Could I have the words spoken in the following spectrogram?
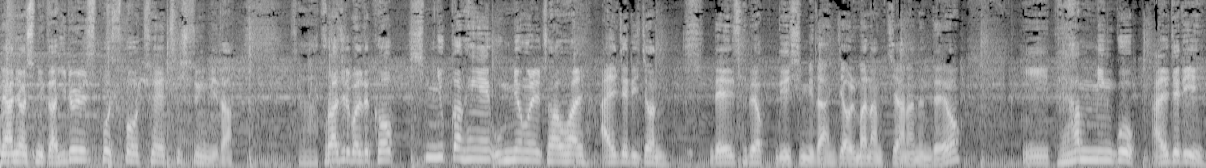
네 안녕하십니까. 일요일 스포츠 스포츠의 최시중입니다. 자 브라질 월드컵 16강 행의 운명을 좌우할 알제리전 내일 새벽 4시입니다. 이제 얼마 남지 않았는데요. 이 대한민국 알제리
